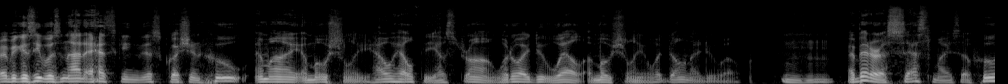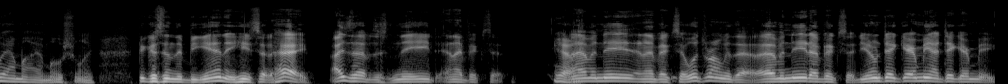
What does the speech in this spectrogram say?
Right? Because he was not asking this question Who am I emotionally? How healthy? How strong? What do I do well emotionally? What don't I do well? Mm-hmm. I better assess myself. Who am I emotionally? Because in the beginning, he said, Hey, I just have this need and I fix it. Yeah. I have a need and I fix it. What's wrong with that? I have a need, I fix it. You don't take care of me, I take care of me.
